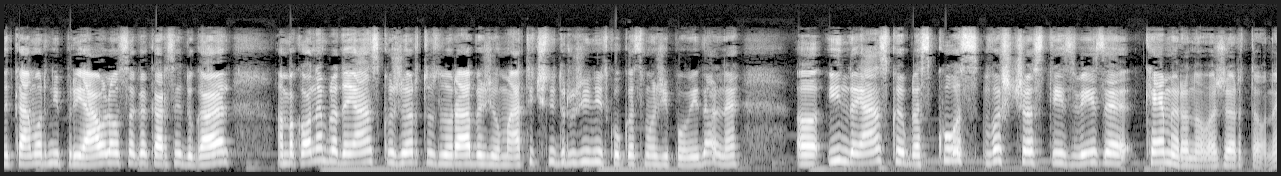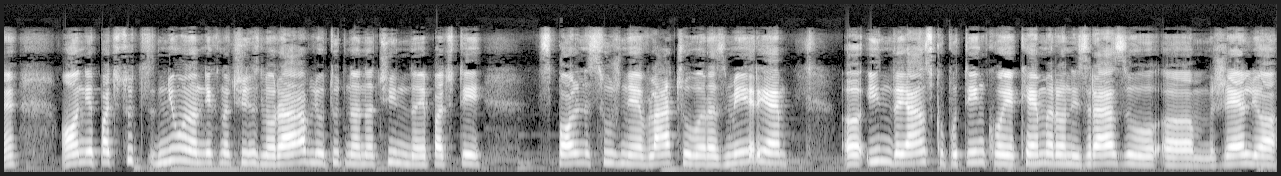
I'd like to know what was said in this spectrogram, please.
nikamor ni prijavila vsega, kar se je dogajalo. Ampak ona je bila dejansko žrtev zlorabe že v matični družini, tako kot smo že povedali. Uh, in dejansko je bila skozi vse čas te zveze Cameronova žrtev. Ne? On je pač tudi njo na nek način zlorabljal, tudi na način, da je pač te spolne sužnje vlačil v razmerje. Uh, in dejansko, potem, ko je Cameron izrazil um, željo,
